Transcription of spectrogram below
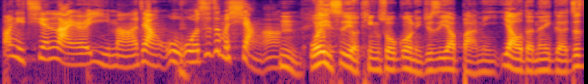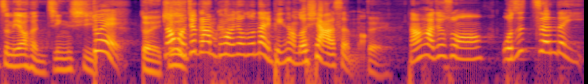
帮你牵来而已嘛。这样，我我是这么想啊。嗯，我也是有听说过，你就是要把你要的那个，就真的要很精细。对对。然后我就跟他们开玩笑说：“那你平常都下什么？”对。然后他就说：“我是真的以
